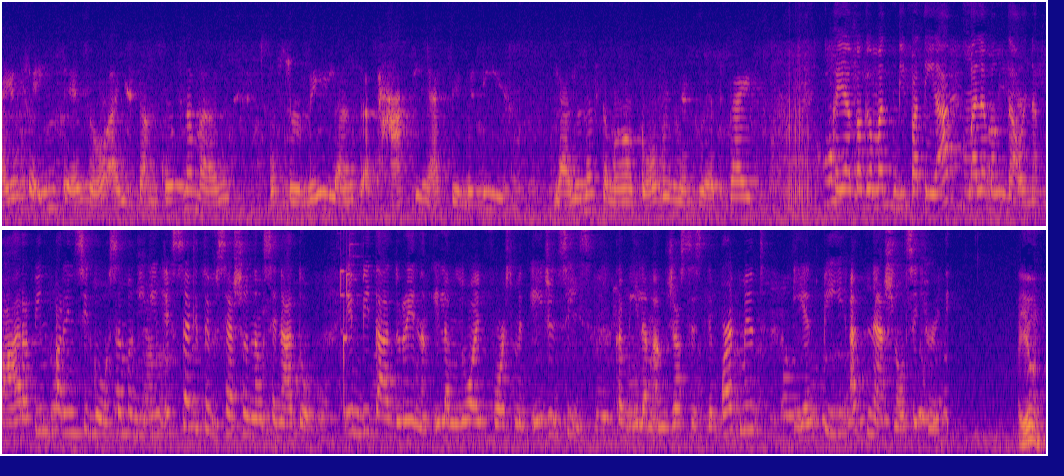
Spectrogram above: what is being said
ayon sa Intel, no, ay sangkot naman sa surveillance at hacking activities, lalo na sa mga government websites. Kaya bagamat hindi patiyak, malamang daw na paharapin pa rin si Go sa magiging executive session ng Senado. Imbitado rin ng ilang law enforcement agencies, kabilang ang Justice Department, PNP at National Security. Ayun,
